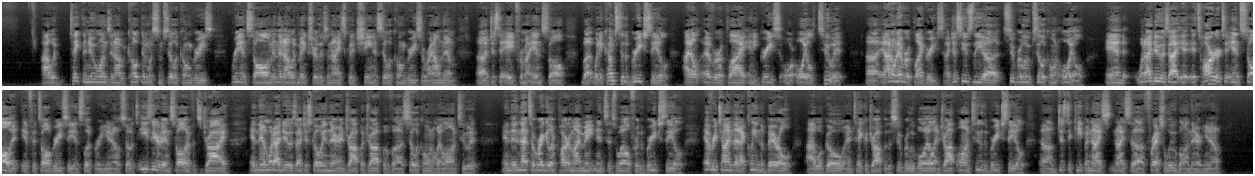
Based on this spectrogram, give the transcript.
I would take the new ones and I would coat them with some silicone grease reinstall them, and then I would make sure there's a nice good sheen of silicone grease around them uh, just to aid for my install. But when it comes to the breech seal, I don't ever apply any grease or oil to it. Uh, I don't ever apply grease. I just use the uh, Super Lube silicone oil. And what I do is I it, it's harder to install it if it's all greasy and slippery, you know. So it's easier to install it if it's dry. And then what I do is I just go in there and drop a drop of uh, silicone oil onto it. And then that's a regular part of my maintenance as well for the breech seal. Every time that I clean the barrel, I will go and take a drop of the Super Lube oil and drop onto the breech seal um, just to keep a nice, nice uh, fresh lube on there, you know.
